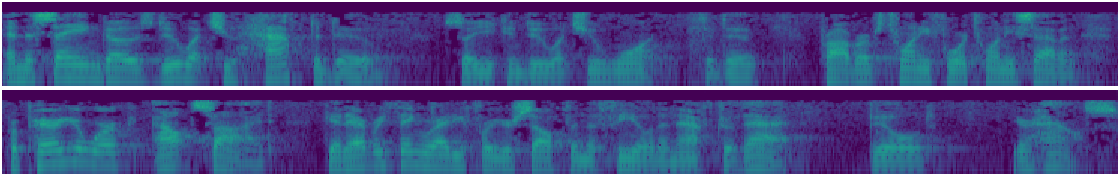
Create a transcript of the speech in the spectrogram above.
And the saying goes, do what you have to do so you can do what you want to do. Proverbs 24:27. Prepare your work outside. Get everything ready for yourself in the field. And after that, build your house.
